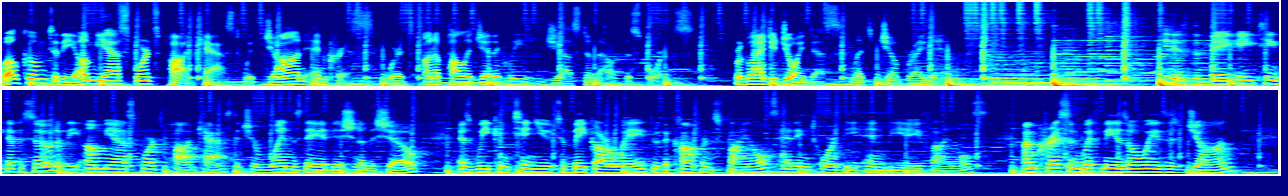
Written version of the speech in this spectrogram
Welcome to the Um Yeah Sports Podcast with John and Chris, where it's unapologetically just about the sports. We're glad you joined us. Let's jump right in. It is the May 18th episode of the Um Yeah Sports Podcast. It's your Wednesday edition of the show as we continue to make our way through the conference finals, heading toward the NBA finals. I'm Chris, and with me, as always, is John.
